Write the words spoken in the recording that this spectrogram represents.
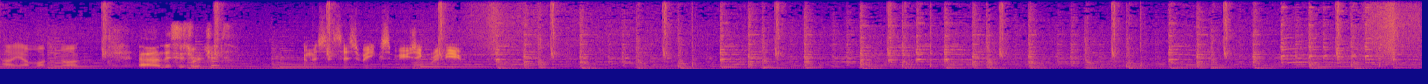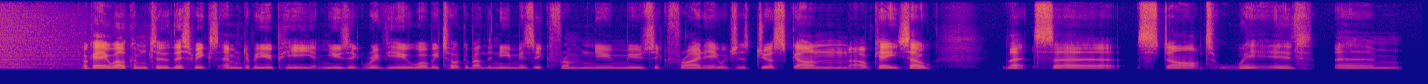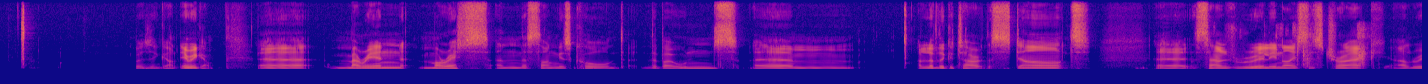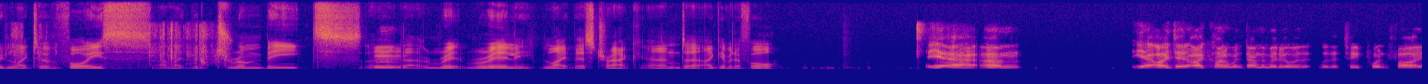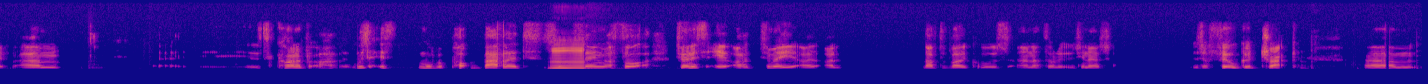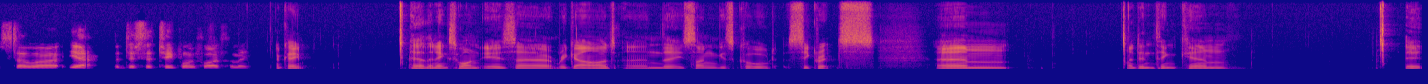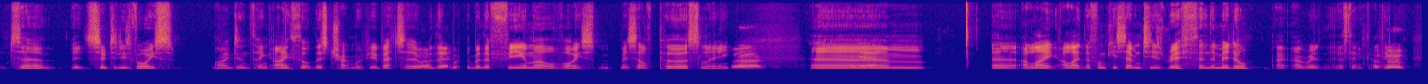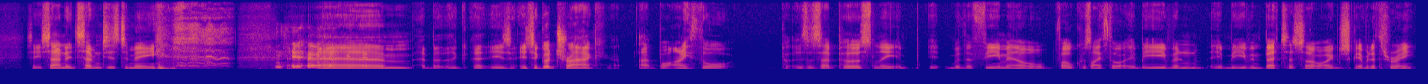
Hi, I'm Marky Mark. And this is Richard. And this is this week's music review. Okay, welcome to this week's MWP Music Review, where we talk about the new music from New Music Friday, which has just gone. Okay, so let's uh, start with. Um, where's it gone? Here we go. Uh, Maren Morris, and the song is called The Bones. Um, I love the guitar at the start. Uh, sounds really nice this track. I really liked her voice. I like the drum beats. Uh, Mm. uh, re- really like this track, and uh, I give it a four. Yeah, um, yeah, I did. I kind of went down the middle with, with a two point five. Um, it's kind of was it? It's more of a pop ballad sort Mm. of thing. I thought, to be honest, it, uh, to me, I, I loved the vocals, and I thought it was, you know, it's, it's a feel good track. Um, so uh, yeah, but just a two point five for me. Okay. Uh, the next one is uh, Regard, and the song is called Secrets. Um, I didn't think um, it uh, it suited his voice. I didn't think. I thought this track would be better with a, with a female voice. Myself personally, Right. um, uh, I like I like the funky seventies riff in the middle. I, I, re- I think I think see, it sounded seventies to me. Yeah. um, but uh, it's, it's a good track. Uh, but I thought, as I said personally, it, it, with the female vocals, I thought it'd be even it'd be even better. So I just gave it a three.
